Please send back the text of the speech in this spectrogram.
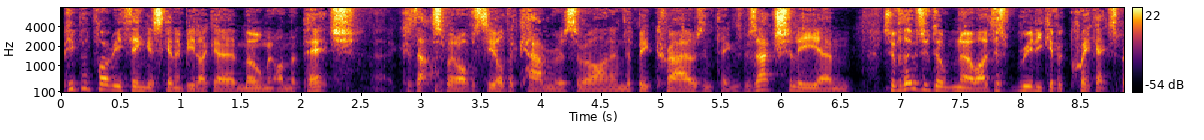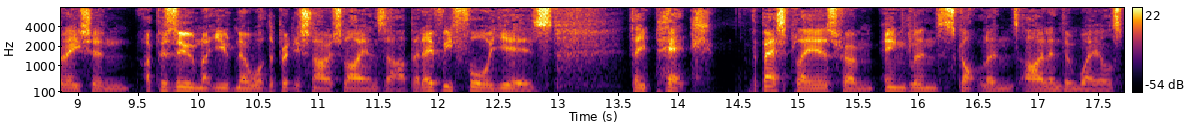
people probably think it's going to be like a moment on the pitch because uh, that's where obviously all the cameras are on and the big crowds and things. Was actually um, so for those who don't know, I'll just really give a quick explanation. I presume that you'd know what the British and Irish Lions are, but every four years they pick the best players from England, Scotland, Ireland, and Wales,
